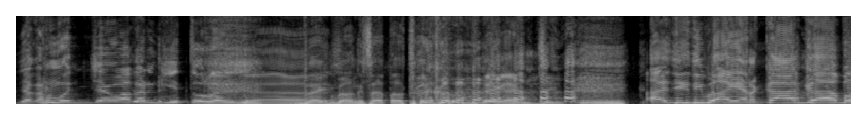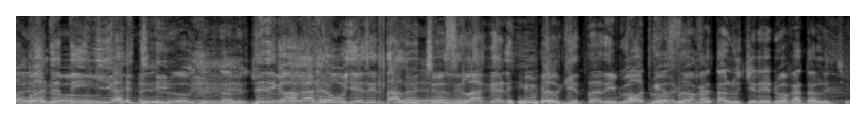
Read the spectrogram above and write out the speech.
Jangan mengecewakan gitu lah ya. Blank bangsat otak gue blank anjing. Anjing dibayar kagak bebannya tinggi anjing. dong, lucu Jadi kalau kalian punya cerita lucu Ayo. silakan email kita di Dua, dua, podcast. dua kata lucu deh, dua kata lucu.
